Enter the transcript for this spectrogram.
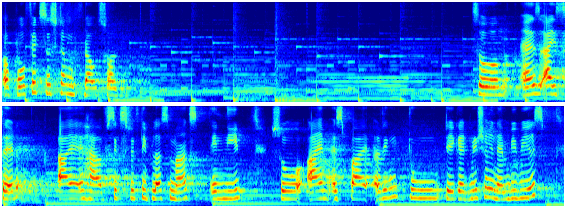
a perfect system of doubt solving. So as I said, I have 650 plus marks in NEET. So I am aspiring to take admission in MBBS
